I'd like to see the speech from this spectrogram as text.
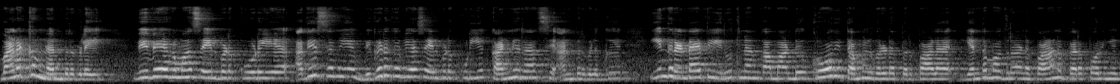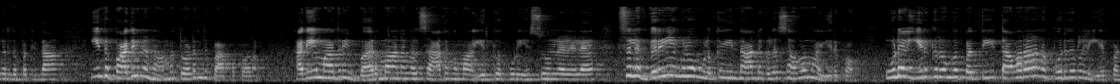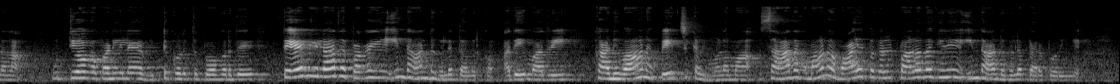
வணக்கம் நண்பர்களே. விவேகமாக செயல்படக்கூடிய அதே சமயம் விகடகவியாக செயல்படக்கூடிய கன்னிராசி அன்பர்களுக்கு இந்த ரெண்டாயிரத்தி இருபத்தி நான்காம் ஆண்டு குரோதி தமிழ் வருட பிற்பால எந்த மாதிரியான பலனை பெற பற்றி தான் இந்த பதிவில் நாம் தொடர்ந்து பார்க்க போகிறோம் அதே மாதிரி வருமானங்கள் சாதகமாக இருக்கக்கூடிய சூழ்நிலையில் சில விரயங்களும் உங்களுக்கு இந்த ஆண்டுகளில் சமமாக இருக்கும். உடல் இருக்கிறவங்க பற்றி தவறான புரிதல்கள் ஏற்படலாம். உத்தியோக பணியில் விட்டு கொடுத்து போகிறது தேவையில்லாத பகையை இந்த ஆண்டுகளில் தவிர்க்கும். அதே மாதிரி கனிவான பேச்சுக்கள் மூலமாக சாதகமான வாய்ப்புகள் பல வகையிலையும் இந்த ஆண்டுகளில் பெற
